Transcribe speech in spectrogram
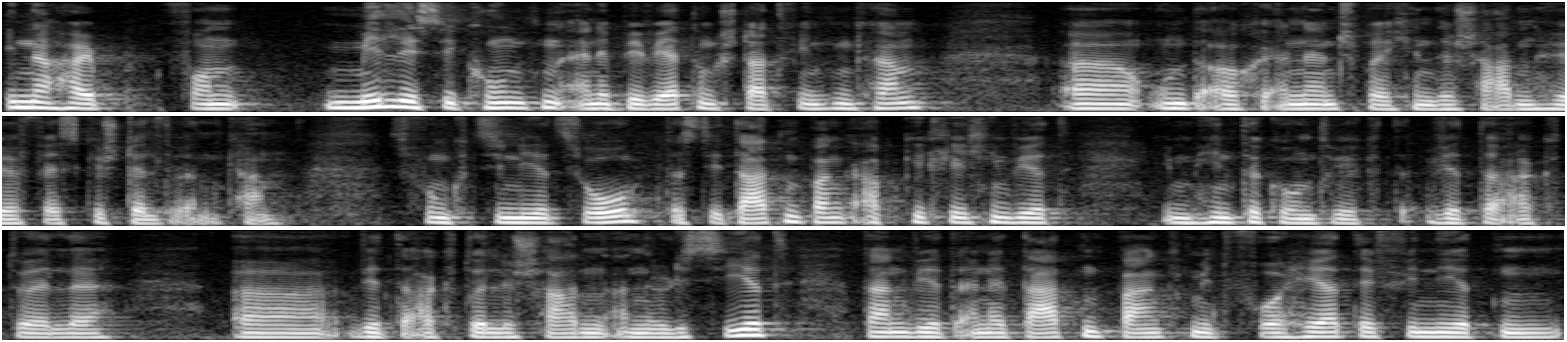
innerhalb von Millisekunden eine Bewertung stattfinden kann äh, und auch eine entsprechende Schadenhöhe festgestellt werden kann. Es funktioniert so, dass die Datenbank abgeglichen wird, im Hintergrund wird, der aktuelle wird der aktuelle Schaden analysiert. Dann wird eine Datenbank mit vorher definierten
